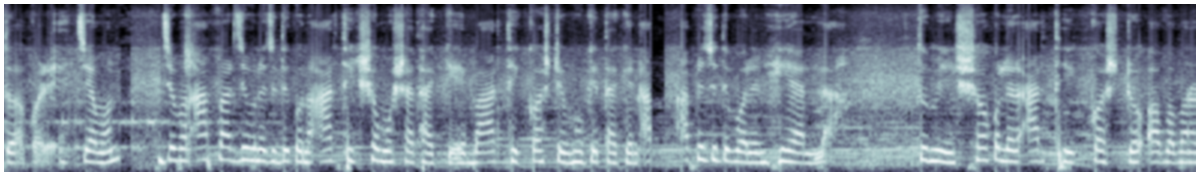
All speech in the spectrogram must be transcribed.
দোয়া করে। যেমন যেমন আপনার জীবনে যদি কোনো আর্থিক সমস্যা থাকে বা আর্থিক কষ্টে ভুগে থাকেন, আপ- আপনি যদি বলেন, হে আল্লাহ, তুমি সকলের আর্থিক কষ্ট অভাব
